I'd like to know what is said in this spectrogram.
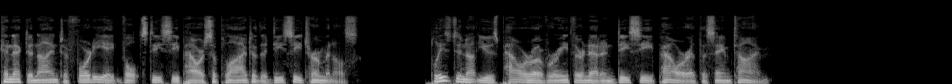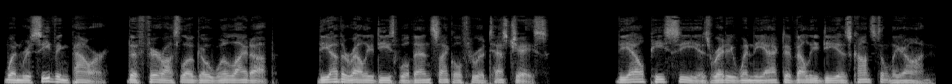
connect a 9 to 48 volts DC power supply to the DC terminals. Please do not use power over Ethernet and DC power at the same time. When receiving power, the Pharos logo will light up. The other LEDs will then cycle through a test chase. The LPC is ready when the active LED is constantly on,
